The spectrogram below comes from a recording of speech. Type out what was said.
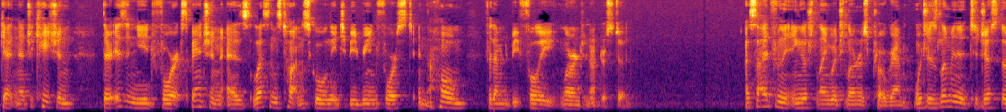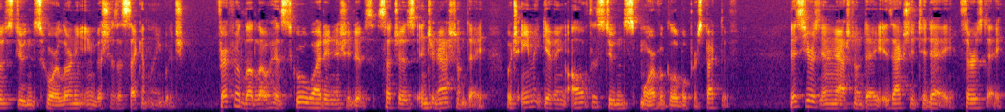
get an education, there is a need for expansion as lessons taught in school need to be reinforced in the home for them to be fully learned and understood. Aside from the English Language Learners Program, which is limited to just those students who are learning English as a second language, Fairfield Ludlowe has school-wide initiatives such as International Day, which aim at giving all of the students more of a global perspective. This year's International Day is actually today, Thursday,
